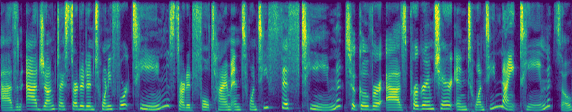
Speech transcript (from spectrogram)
as an adjunct. I started in 2014, started full time in 2015, took over as program chair in 2019. So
